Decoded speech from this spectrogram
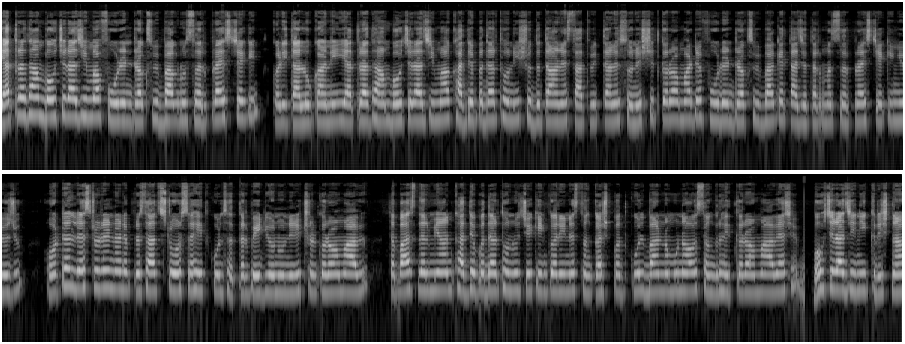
યાત્રાધામ બહુચરાજીમાં ફૂડ એન્ડ ડ્રગ્સ વિભાગનું સરપ્રાઇઝ ચેકિંગ કડી તાલુકાની યાત્રાધામ બહુચરાજીમાં ખાદ્ય પદાર્થોની શુદ્ધતા અને સાત્વિકતાને સુનિશ્ચિત કરવા માટે ફૂડ એન્ડ ડ્રગ્સ વિભાગે તાજેતરમાં સરપ્રાઇઝ ચેકિંગ યોજ્યું. હોટલ, રેસ્ટોરન્ટ અને પ્રસાદ સ્ટોર સહિત કુલ સત્તર પેઢીઓનું નિરીક્ષણ કરવામાં આવ્યું. તપાસ દરમિયાન ખાદ્ય પદાર્થોનું ચેકિંગ કરીને શંકાસ્પદ કુલ બાર નમૂનાઓ સંગ્રહિત કરવામાં આવ્યા છે. બહુચરાજીની ક્રિષ્ના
